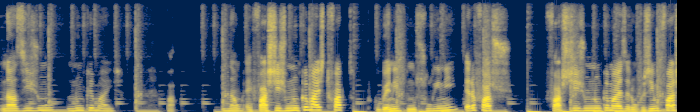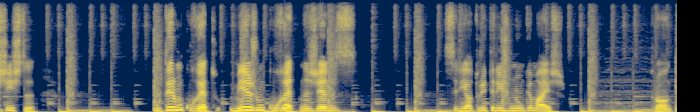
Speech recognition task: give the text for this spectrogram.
nazismo nunca mais. Pá, não, é fascismo nunca mais, de facto. Porque o Benito Mussolini era facho. Fascismo nunca mais, era um regime fascista. O termo correto, mesmo correto na gênese, seria autoritarismo nunca mais. Pronto.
